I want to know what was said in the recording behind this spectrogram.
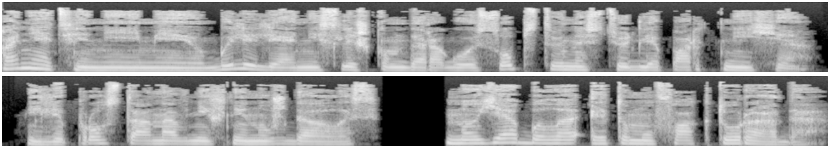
Понятия не имею, были ли они слишком дорогой собственностью для портнихи, или просто она в них не нуждалась. Но я была этому факту рада.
